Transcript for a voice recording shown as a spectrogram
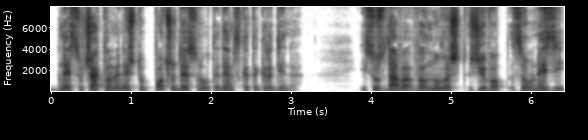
Днес очакваме нещо по-чудесно от Едемската градина. Исус дава вълнуващ живот за онези,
